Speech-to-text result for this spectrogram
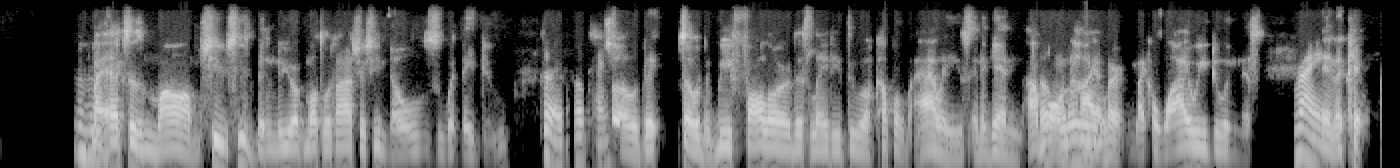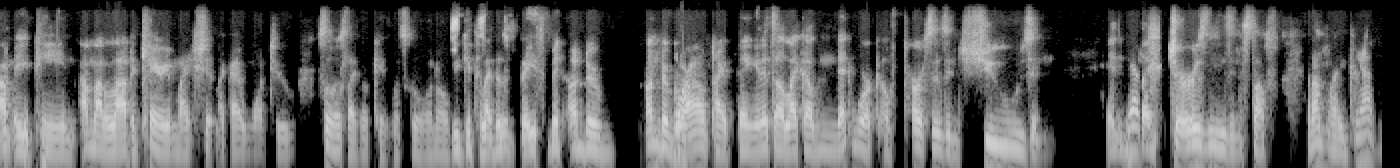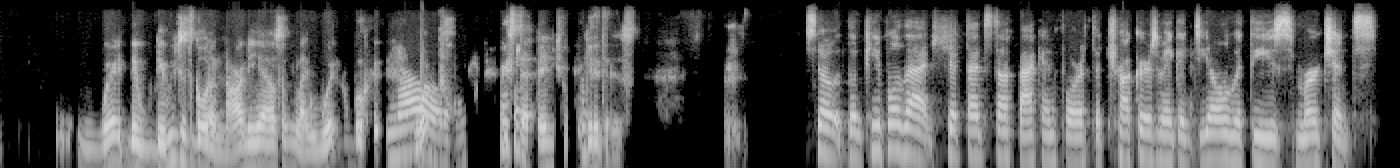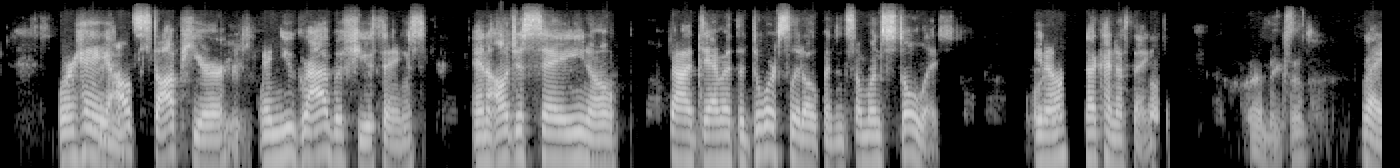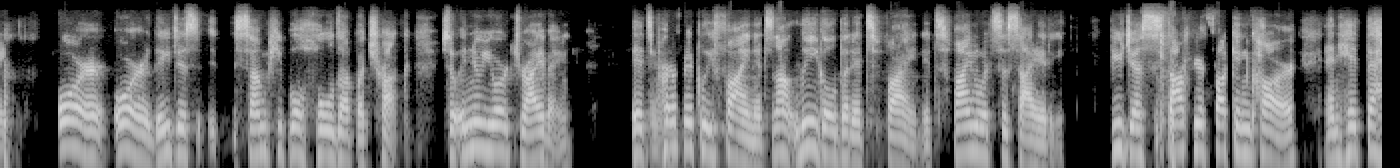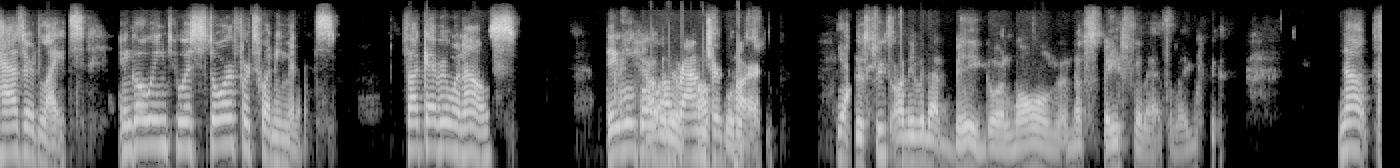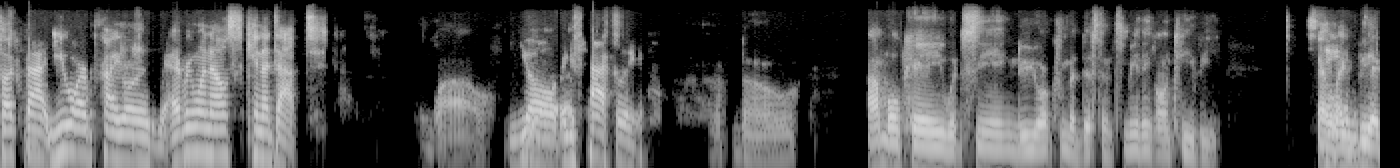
Mhm. my ex's mom, she she's been in New York multiple times, so she knows what they do. Good. Okay. So they, so we follow this lady through a couple of alleys, and again, I'm Oh. on high alert. Like, why are we doing this? Right. And okay, I'm 18. I'm not allowed to carry my shit like I want to. So it's like, okay, what's going on? We get to like this basement under underground type thing, and it's a, like a network of purses and shoes and and Yep. like jerseys and stuff. And I'm like, Yep. Where did, did we just go to Narnia or something? Like, what, what, No. what did we step into to get into this? So the people that ship that stuff back and forth, the truckers make a deal with these merchants or hey, Mhm. I'll stop here and you grab a few things and I'll just say, you know, God damn it, the door slid open and someone stole it. You know, that kind of thing. That makes sense. Right. Or or they just some people hold up a truck. So in New York driving, it's Mhm. perfectly fine. It's not legal, but it's fine. It's fine with society. if you just stop your fucking car and hit the hazard lights and go into a store for 20 minutes. Fuck everyone else. They will go is it around your car. Yeah. the streets aren't even that big or long enough space for that. So like, No, fuck that. You are priority. Everyone else can adapt. wow. Yo, Yeah, exactly. No, I'm okay with seeing New York from a distance, meaning on TV, and like the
